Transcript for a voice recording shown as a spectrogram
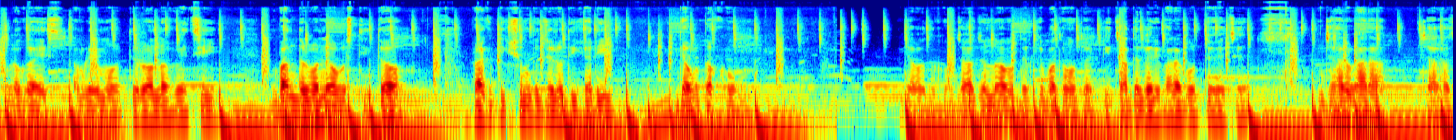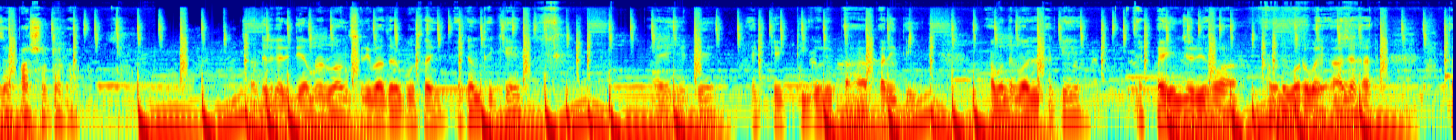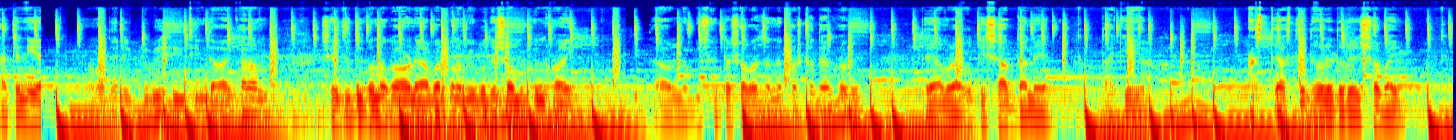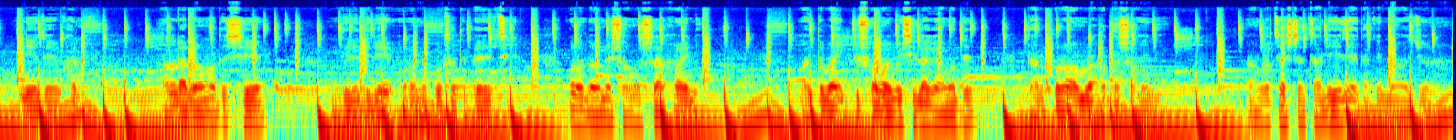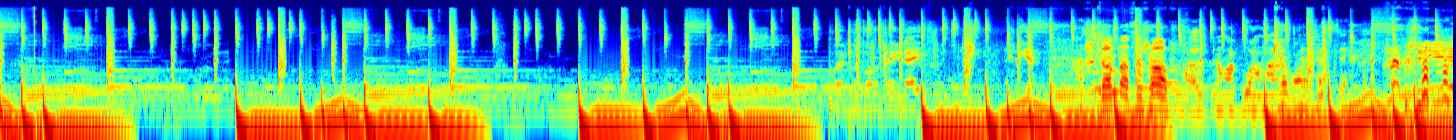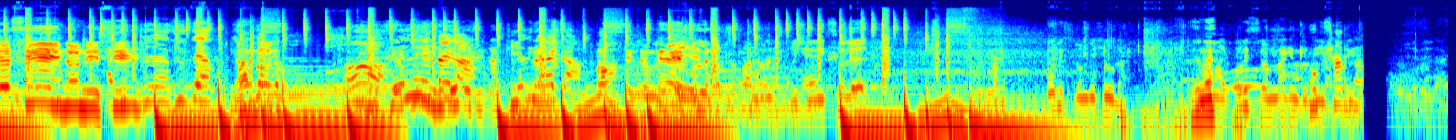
Hello guys আমরা এই মুহূর্তে রওনা হয়েছি বান্দরবানে অবস্থিত প্রাকৃতিক সৌন্দর্যের অধিকারী দেবতাখুম। দেবতাখুম যাওয়ার জন্য আমাদেরকে প্রথমত একটি চাঁদের গাড়ি ভাড়া করতে হয়েছে, যার ভাড়া চার হাজার পাঁচশো টাকা। চাঁদের গাড়ি দিয়ে আমরা রোয়াংছড়ি বাজার পৌঁছাই। এখান থেকে পায়ে হেঁটে একটি একটি করে পাহাড় পাড়ি দিই। আমাদের মাঝে থাকে এক পায়ে ইঞ্জুরি হওয়া আমাদের বড় ভাই আজাহার। তাকে নিয়ে আমাদের একটু বেশি চিন্তা হয়, কারণ সে যদি কোনো কারণে আবার কোনো বিপদের সম্মুখীন হয়, তাহলে বিষয়টা সবার জন্য কষ্টদায়ক হবে। তাই আমরা অতি সাবধানে তাকে আস্তে আস্তে ধরে ধরে সবাই নিয়ে যাই ওখানে। আল্লাহর রহমতে সে ধীরে ধীরে ওখানে পৌঁছাতে পেরেছে। কোনো ধরনের সমস্যা হয়নি। হয়তো বা একটু সময় বেশি লাগে আমাদের, তারপরও আমরা হতাশ হয়নি আমরা চেষ্টা চালিয়ে যাই তাকে নেওয়ার জন্য। সব।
